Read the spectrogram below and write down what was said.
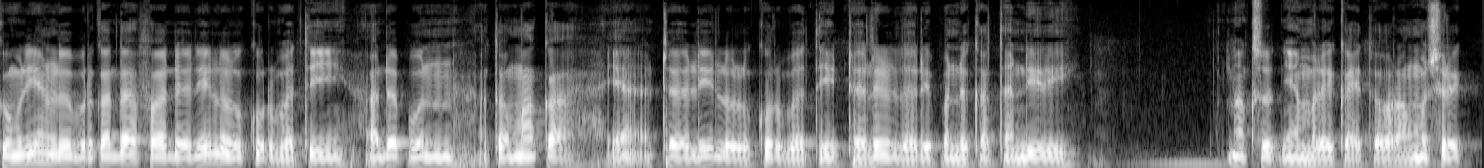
Kemudian beliau berkata fadalilul kurbati. Adapun atau maka ya dalilul kurbati dalil dari pendekatan diri. Maksudnya mereka itu orang musyrik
